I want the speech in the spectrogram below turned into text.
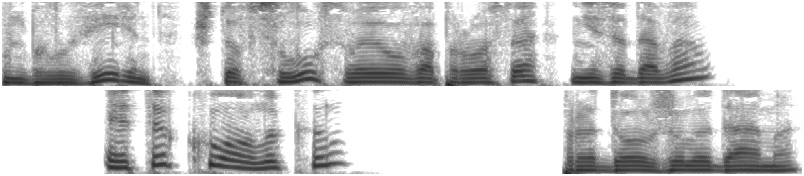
Он был уверен, что вслух своего вопроса не задавал. «Это колокол», — продолжила дама.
